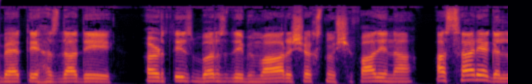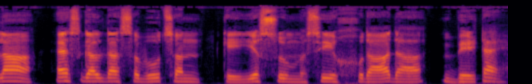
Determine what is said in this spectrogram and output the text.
ਬੈਤ ਹਸਦਾ ਦੇ 38 ਬਰਸ ਦੇ ਬਿਮਾਰ ਸ਼ਖਸ ਨੂੰ ਸ਼ਿਫਾ ਦੇਣਾ। ਆ ਸਾਰੀਆਂ ਗੱਲਾਂ ਇਸ ਗੱਲ ਦਾ ਸਬੂਤ ਸਨ ਕਿ ਯਿਸੂ ਮਸੀਹ ਖੁਦਾ ਦਾ ਬੇਟਾ ਹੈ।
